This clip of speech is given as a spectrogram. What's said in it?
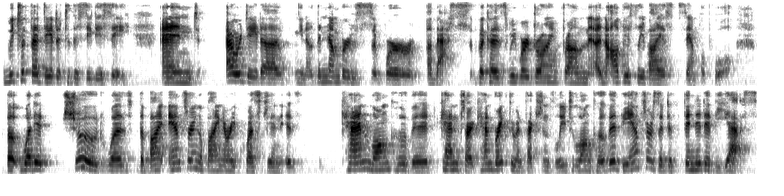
we took that data to the CDC. And our data, you know, the numbers were a mess because we were drawing from an obviously biased sample pool. But what it showed was the bi- answering a binary question is can long COVID, can, sorry, can breakthrough infections lead to long COVID? The answer is a definitive yes.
